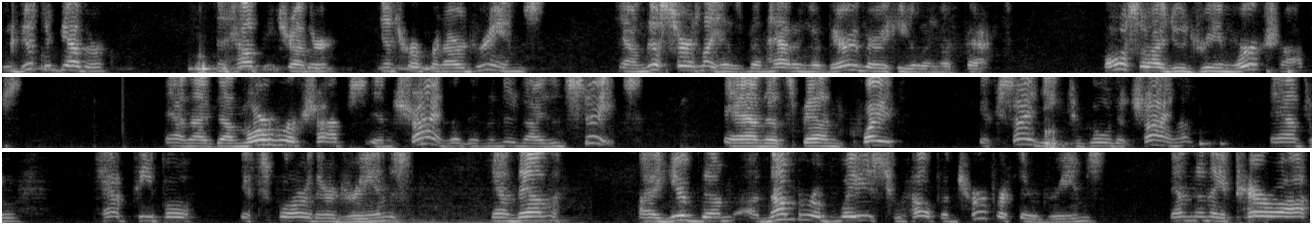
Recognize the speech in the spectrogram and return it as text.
we get together and help each other interpret our dreams. And this certainly has been having a very, very healing effect. Also, I do dream workshops, and I've done more workshops in China than in the United States. And it's been quite exciting to go to China and to have people explore their dreams. And then I give them a number of ways to help interpret their dreams. And then they pair off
